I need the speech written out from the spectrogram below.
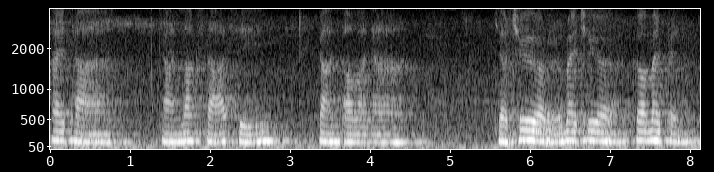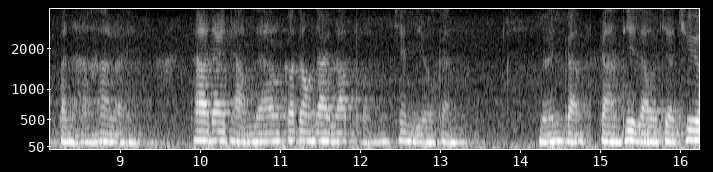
ให้ทาน การรักษาศีล การภาวนา จะเชื่อหรือไม่เชื่อก็ไม่เป็นปัญหาอะไร ถ้าได้ทำแล้วก็ต้องได้รับผลเช่นเดียวกัน เหมือนกับการที่เราจะเชื่อ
